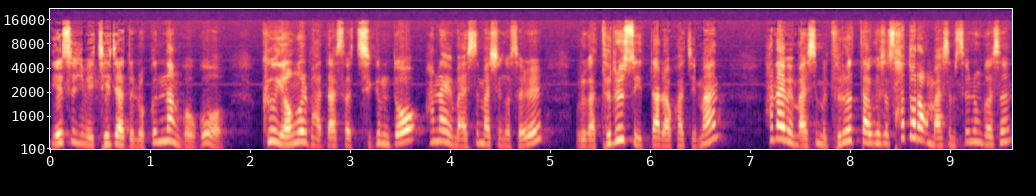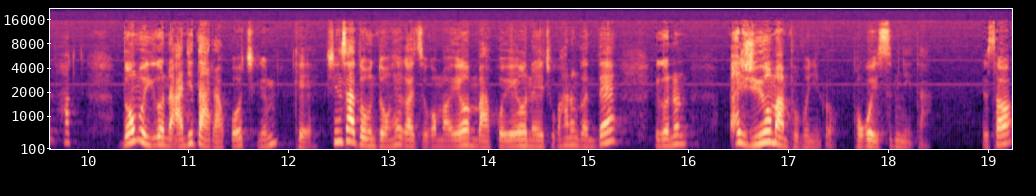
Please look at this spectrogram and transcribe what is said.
예수님의 제자들로 끝난 거고 그 영을 받아서 지금도 하나님의 말씀하신 것을 우리가 들을 수 있다라고 하지만 하나님의 말씀을 들었다고 해서 사도라고 말씀 쓰는 것은 학- 너무 이건 아니다라고 지금 이렇게 신사도 운동 해가지고 막 예언 맞고 예언해주고 하는 건데 이거는 아주 위험한 부분으로 보고 있습니다. 그래서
